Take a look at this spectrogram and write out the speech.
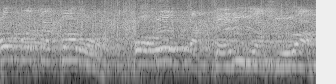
por nuestra Córdoba, por esta querida ciudad.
